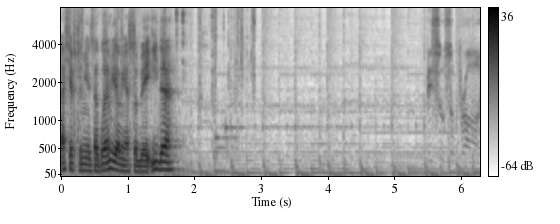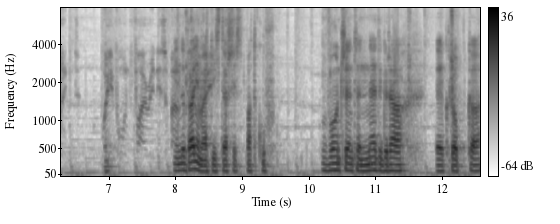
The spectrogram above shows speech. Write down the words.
ja się w to nie zagłębiam, ja sobie idę. Nie dobra, nie ma jakichś strasznych spadków. Włączę ten net gra e, kropka.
